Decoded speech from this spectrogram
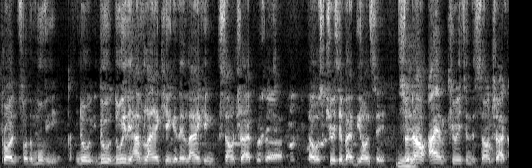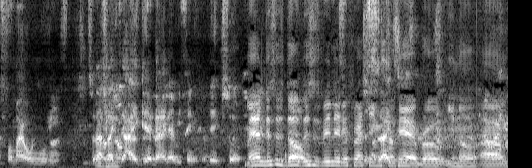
pro- for the movie. You know, the, the way they have Lion King, and then Lion King soundtrack was uh, that was curated by Beyonce. So now I am curating the soundtrack for my own movie. So that's like the idea behind everything, big. So Man, this is dope. This is really refreshing Like- to hear, bro. You know, um,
